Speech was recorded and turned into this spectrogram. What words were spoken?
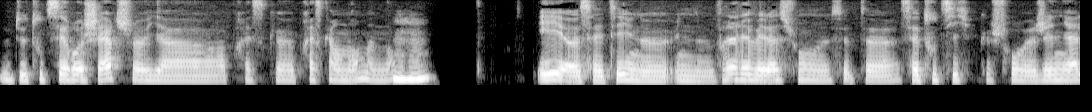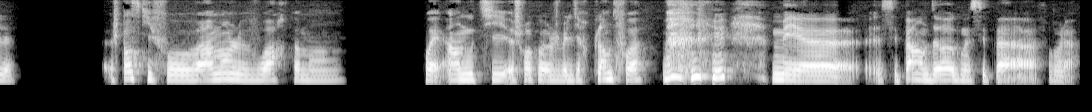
de toutes ces recherches euh, il y a presque presque un an maintenant. Mm-hmm. Et ça a été une, une vraie révélation, cette, cet outil que je trouve génial je pense qu'il faut vraiment le voir comme un, ouais, un outil. Je crois que je vais le dire plein de fois, mais euh, c'est pas un dogme, c'est pas, voilà.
